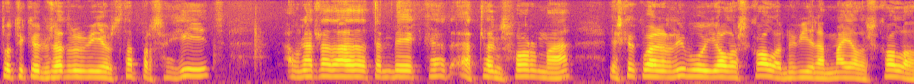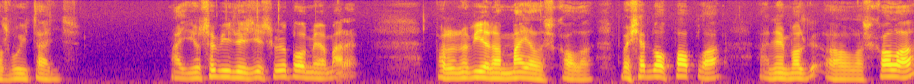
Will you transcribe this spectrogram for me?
tot i que nosaltres no havíem estat perseguits, una altra dada també que et transforma és que quan arribo jo a l'escola, no havia anat mai a l'escola als 8 anys. Mai, jo sabia llegir i escriure per la meva mare, però no havia anat mai a l'escola. Baixem del poble, anem a l'escola,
